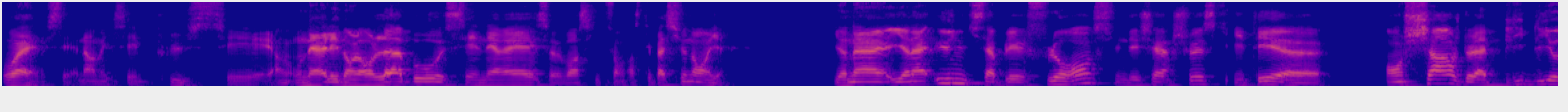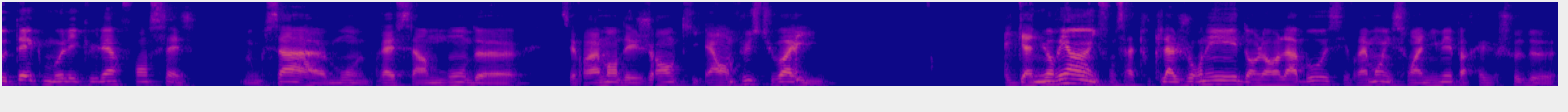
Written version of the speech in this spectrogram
Ouais, c'est, non, mais c'est plus. C'est, on est allé dans leur labo CNRS, euh, voir ce qu'ils font. Enfin, c'était passionnant. Il y, en a, il y en a une qui s'appelait Florence, une des chercheuses qui était en charge de la bibliothèque moléculaire française. Donc, ça, bon, bref, c'est un monde, c'est vraiment des gens qui. Et en plus, tu vois, ils, ils gagnent rien, ils font ça toute la journée dans leur labo. C'est vraiment, ils sont animés par quelque chose de,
